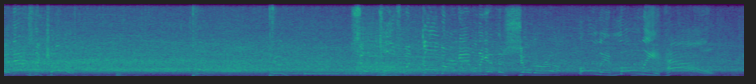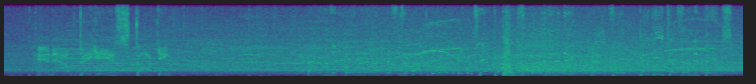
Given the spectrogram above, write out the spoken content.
And there's the cover. So close, but Goldberg able to get the shoulder up. Holy moly, how? And now Big E is stalking. Has his opponent up. This is about to be over because here comes. That's it. Big E just ended things.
